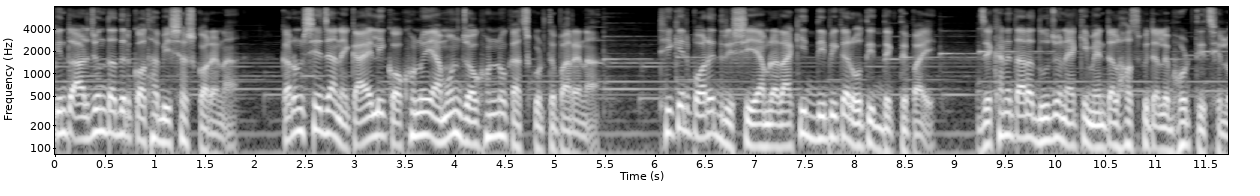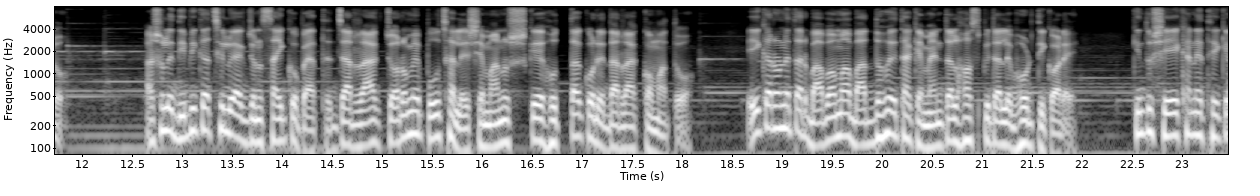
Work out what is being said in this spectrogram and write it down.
কিন্তু আর্জুন তাদের কথা বিশ্বাস করে না, কারণ সে জানে কায়েলি কখনোই এমন জঘন্য কাজ করতে পারে না। ঠিকের পরের দৃশ্যে আমরা রাকিদ দীপিকার অতীত দেখতে পাই, যেখানে তারা দুজন একই মেন্টাল হসপিটালে ভর্তি ছিল। আসলে দীপিকা ছিল একজন সাইকোপ্যাথ, যার রাগ চরমে পৌঁছালে সে মানুষকে হত্যা করে তার রাগ কমাতো। এই কারণে তার বাবা মা বাধ্য হয়ে তাকে মেন্টাল হসপিটালে ভর্তি করে। কিন্তু সে এখানে থেকে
